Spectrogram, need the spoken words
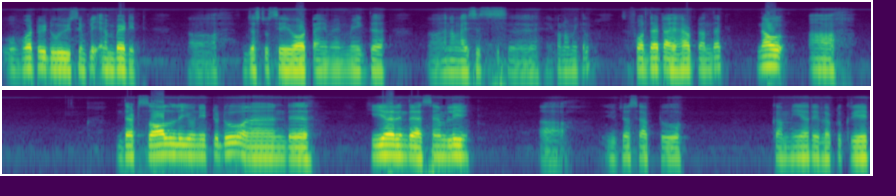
what we do is simply embed it uh, just to save our time and make the uh, analysis uh, economical. So for that I have done that. Now that's all you need to do and uh, here in the assembly uh, you just have to come here. You'll have to create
